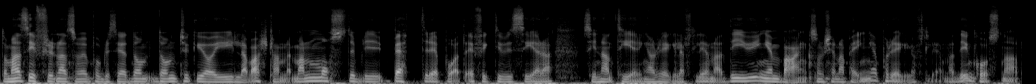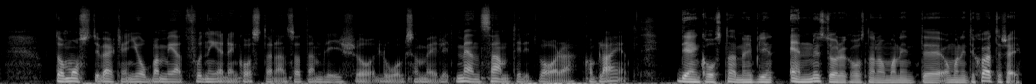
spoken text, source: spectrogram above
De här siffrorna som är publicerade, de, de tycker jag är illavarslande. Man måste bli bättre på att effektivisera sin hantering av regelefterlevnad. Det är ju ingen bank som tjänar pengar på regelefterlevnad, det är en kostnad de måste verkligen jobba med att få ner den kostnaden så att den blir så låg som möjligt men samtidigt vara compliant. Det är en kostnad men det blir en ännu större kostnad om man inte, om man inte sköter sig.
